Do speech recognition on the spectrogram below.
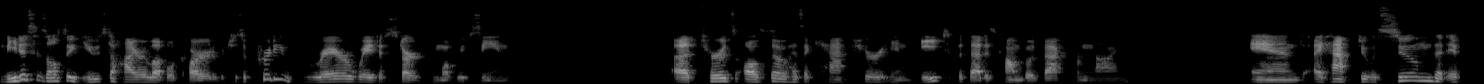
Midas has also used a higher level card, which is a pretty rare way to start from what we've seen. Uh, Turdz also has a capture in 8, but that is comboed back from 9. And I have to assume that if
